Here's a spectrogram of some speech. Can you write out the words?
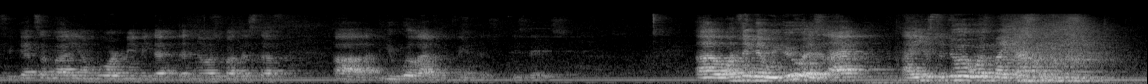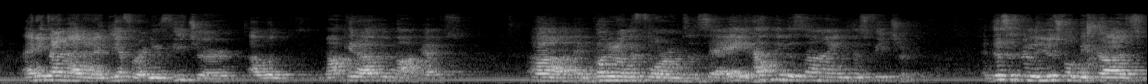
if you get somebody on board maybe that, that knows about this stuff, uh, you will have an advantage these days. Uh, one thing that we do is I, I used to do it with my customers. Anytime I had an idea for a new feature, I would mock it up in mockups uh, and put it on the forums and say, hey, help me design this feature. And this is really useful because,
